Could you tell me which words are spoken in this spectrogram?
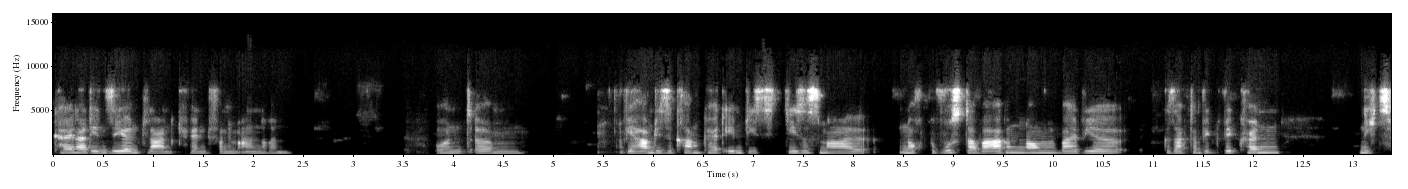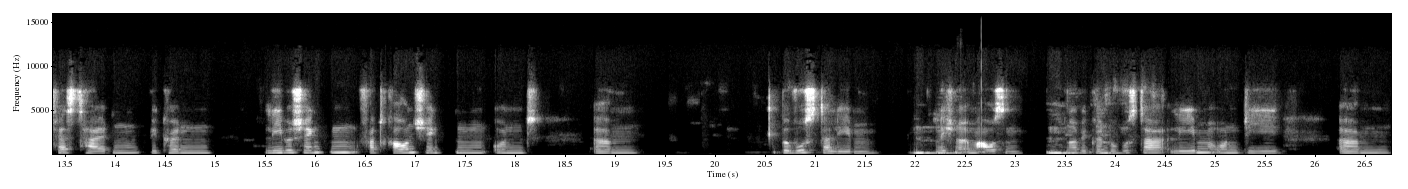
keiner den Seelenplan kennt von dem anderen. Und ähm, wir haben diese Krankheit eben dies, dieses Mal noch bewusster wahrgenommen, weil wir gesagt haben, wir, wir können nichts festhalten. Wir können Liebe schenken, Vertrauen schenken und ähm, bewusster leben, Mhm. nicht nur im Außen. Mhm. Ne? Wir können bewusster leben und die, ähm,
